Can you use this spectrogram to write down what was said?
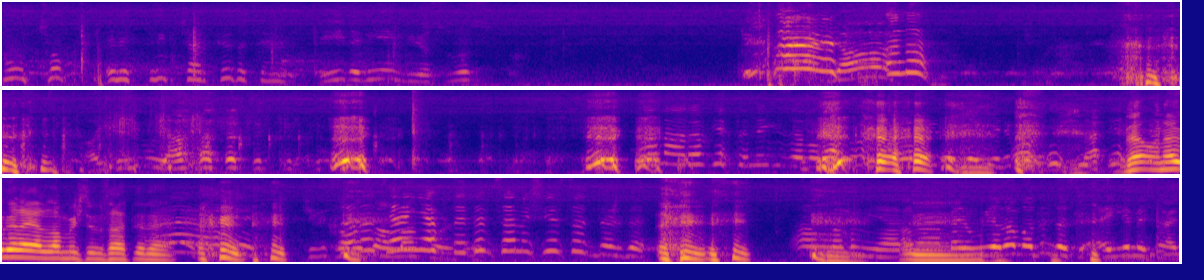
Bu çok elektrik çarpıyor da seni. İyi de niye yiyorsunuz? ya Ana! ay deli bu ya. Ana Arabiyata ne güzel oldu. Ben ona göre ayarlamıştım zaten. Çünkü Sana sen yap dedim sen ışığı söndürdün. Allah'ım ya. Ben uyanamadım da elleme sen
